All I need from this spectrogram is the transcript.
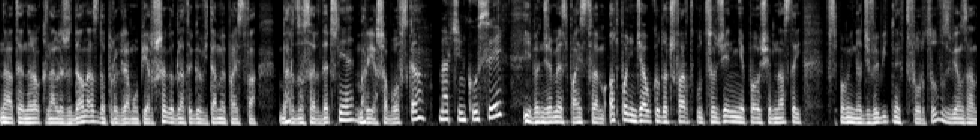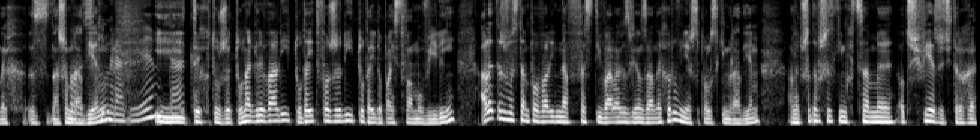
No a ten rok należy do nas, do programu pierwszego, dlatego witamy Państwa bardzo serdecznie. Maria Szabłowska. Marcin Kusy. I będziemy z Państwem od poniedziałku do czwartku codziennie po 18 wspominać wybitnych twórców związanych z naszym Polskim radiem. radiem I tak. tych, którzy tu nagrywali, tutaj tworzyli, tutaj do Państwa mówili, ale też występowali na festiwalach związanych również z Polskim Radiem, ale przede wszystkim chcemy odświeżyć trochę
